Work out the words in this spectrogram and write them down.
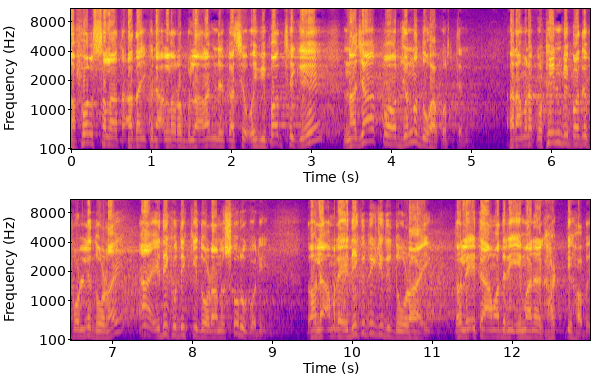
নফল সালাত আদায় করে আল্লাহ রবুল্লা আলমিনের কাছে ওই বিপদ থেকে নাজাত পাওয়ার জন্য দোয়া করতেন। আর আমরা কঠিন বিপদে পড়লে দৌড়াই হ্যাঁ এদিক ওদিক কি দৌড়ানো শুরু করি। তাহলে আমরা এদিক ওদিক যদি দৌড়াই, তাহলে এটা আমাদের ইমানের ঘাটতি হবে।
